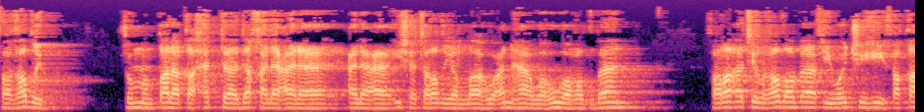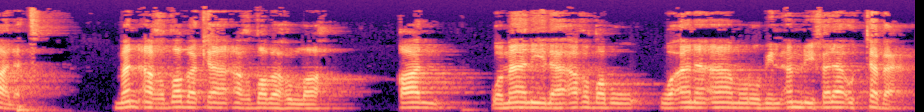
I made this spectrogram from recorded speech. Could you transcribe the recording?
فغضب ثم انطلق حتى دخل على على عائشة رضي الله عنها وهو غضبان. فرأت الغضب في وجهه فقالت من أغضبك أغضبه الله؟ قال وما لي لا أغضب وأنا آمر بالأمر فلا أتبع.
